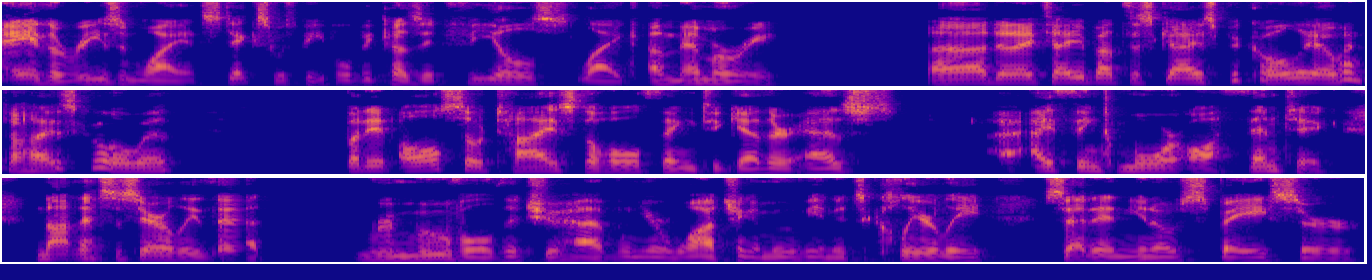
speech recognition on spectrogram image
a the reason why it sticks with people because it feels like a memory. Uh, did I tell you about this guy Spicoli I went to high school with? But it also ties the whole thing together as I think more authentic, not necessarily that removal that you have when you're watching a movie and it's clearly set in, you know, space or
